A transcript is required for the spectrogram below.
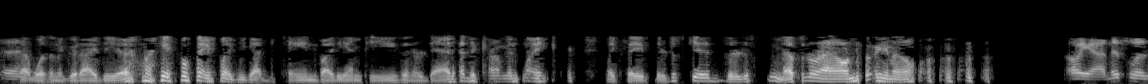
Uh, that wasn't a good idea. like, like we got detained by the MPs, and her dad had to come and like, like say they're just kids, they're just messing around, you know. Oh yeah, and this was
